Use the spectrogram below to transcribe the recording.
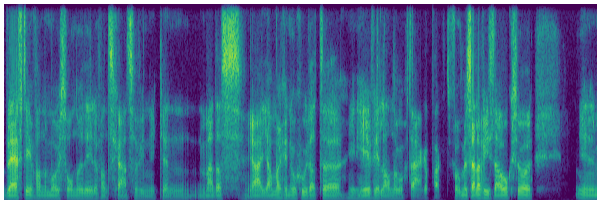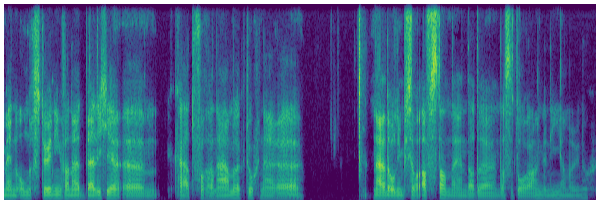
blijft een van de mooiste onderdelen van het schaatsen, vind ik. En, maar dat is ja, jammer genoeg hoe dat uh, in heel veel landen wordt aangepakt. Voor mezelf is dat ook zo. In mijn ondersteuning vanuit België um, gaat voornamelijk toch naar, uh, naar de Olympische afstanden. En dat, uh, dat is het allrounden niet, jammer genoeg.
